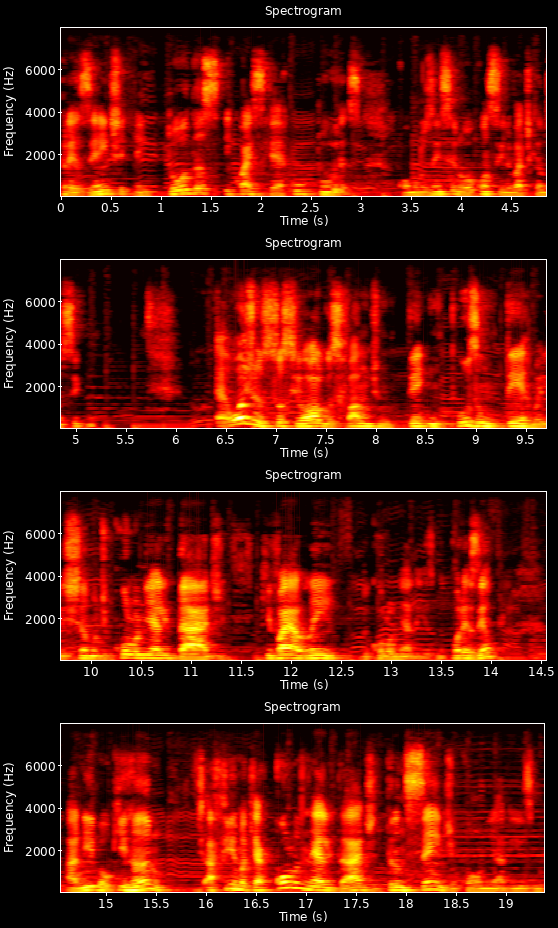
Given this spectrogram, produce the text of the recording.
presente em todas e quaisquer culturas, como nos ensinou o Concílio Vaticano II. É, hoje os sociólogos falam de um, usam um termo, eles chamam de colonialidade, que vai além do colonialismo. Por exemplo, Aníbal Quirrano afirma que a colonialidade transcende o colonialismo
